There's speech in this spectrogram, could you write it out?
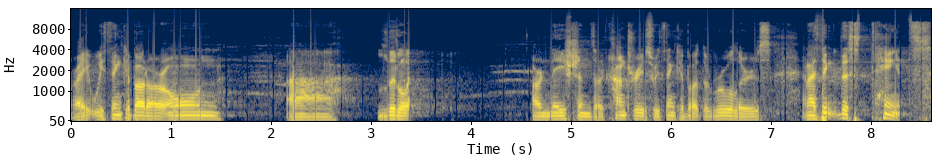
right? We think about our own uh, little, our nations, our countries, we think about the rulers, and I think this taints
